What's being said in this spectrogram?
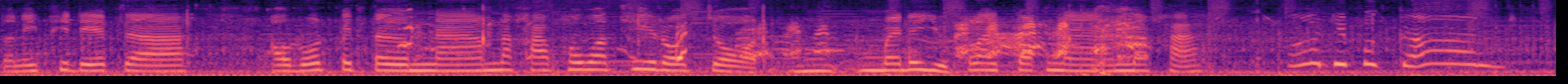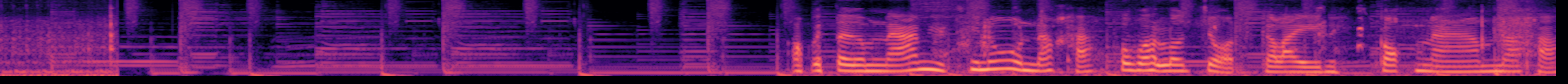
ตอนนี้พี่เดฟจะเอารถไปเติมน้ำนะคะ เพราะว่าที่เราจอดไม่ได้อยู่ใกล้ก๊อกน้ำนะคะโอ้ดิปกันเอาไปเติมน้ำอยู่ที่นู่นนะคะ เพราะว่าเราจอดไกลก๊อกน้ำนะคะ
